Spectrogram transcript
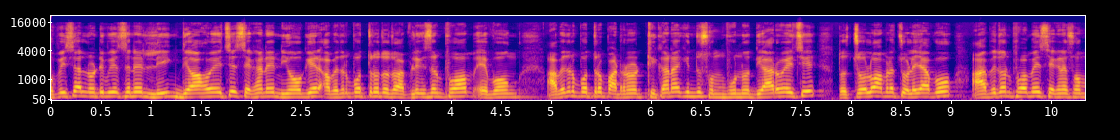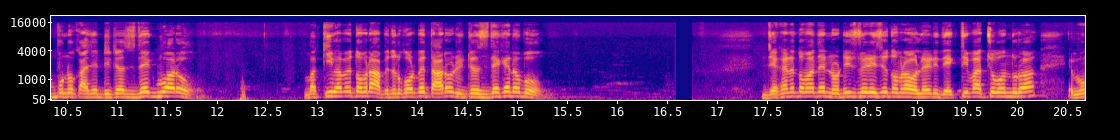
অফিসিয়াল নোটিফিকেশনের লিঙ্ক দেওয়া হয়েছে, সেখানে নিয়োগের আবেদনপত্র তথা অ্যাপ্লিকেশন ফর্ম এবং আবেদনপত্র পাঠানোর ঠিকানা কিন্তু সম্পূর্ণ দেওয়া রয়েছে। তো চলো আমরা চলে যাব আবেদন ফর্মে সেখানে সম্পূর্ণ কাজের ডিটেলস দেখব আরও বা কীভাবে তোমরা আবেদন করবে তারও ডিটেলস দেখে নেব। যেখানে তোমাদের নোটিশ বেরিয়েছে, তোমরা অলরেডি দেখতে পাচ্ছ বন্ধুরা। এবং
